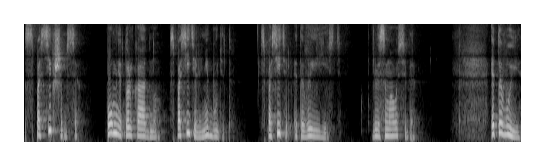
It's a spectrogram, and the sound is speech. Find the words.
спасившимся, помня только одно – спасителя не будет. Спаситель – это вы и есть для самого себя. Это вы,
